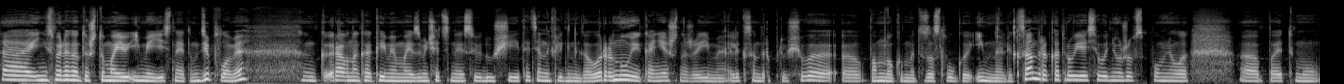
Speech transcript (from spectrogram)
А, и несмотря на то, что мое имя есть на этом дипломе, равно как имя моей замечательной соведущей Татьяны Флигенгауэр, ну и, конечно же, имя Александра Плющева, э, во многом это заслуга именно Александра, которую я сегодня уже вспомнила, э, поэтому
